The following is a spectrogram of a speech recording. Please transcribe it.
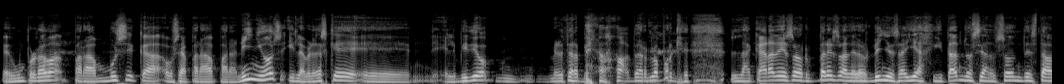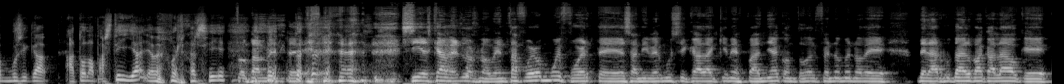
en un programa para música, o sea, para, para niños. Y la verdad es que eh, el vídeo merece la pena verlo porque la cara de sorpresa de los niños ahí agitándose al son de esta música a toda pastilla ya llamémoslo así. Totalmente. sí, es que a ver, los 90 fueron muy fuertes a nivel musical aquí en España con todo el fenómeno de, de la ruta del bacalao que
